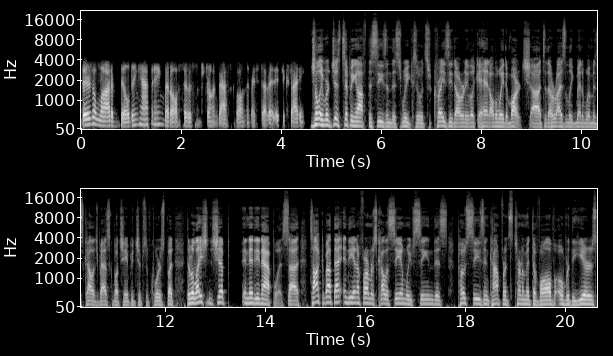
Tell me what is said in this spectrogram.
there's a lot of building happening, but also some strong basketball in the midst of it. It's exciting. Julie, we're just tipping off the season this week, so it's crazy to already look ahead all the way to March uh, to the Horizon League Men and Women's College Basketball Championships, of course. But the relationship in Indianapolis. Uh, talk about that Indiana Farmers Coliseum. We've seen this postseason conference tournament evolve over the years.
